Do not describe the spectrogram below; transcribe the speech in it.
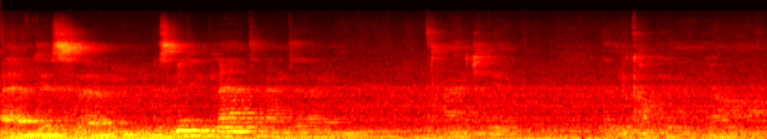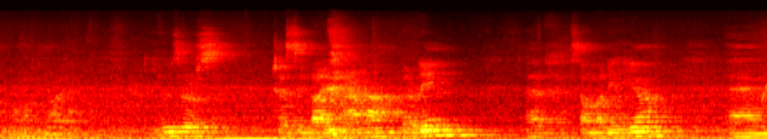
I have this um, this meeting planned, and um, actually let me copy yeah, one of my users. Just invite Anna Berlin. Have somebody here, and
